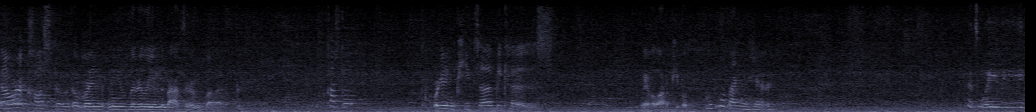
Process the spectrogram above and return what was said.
Now we're at Costco. Don't mind me literally in the bathroom, but Costco. we're getting pizza because we have a lot of people. Look at my back of my hair. It's wavy.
